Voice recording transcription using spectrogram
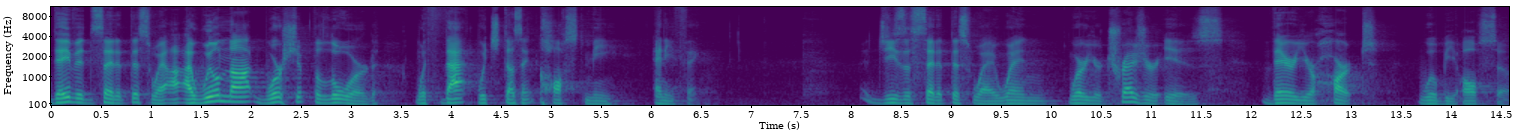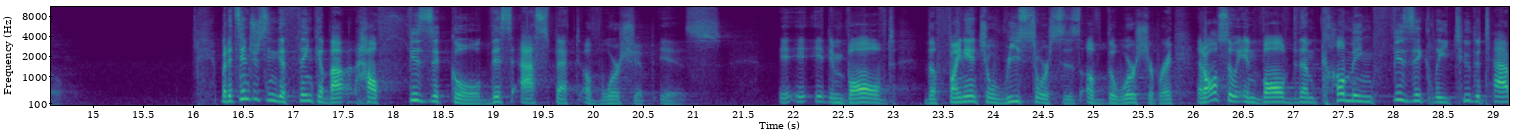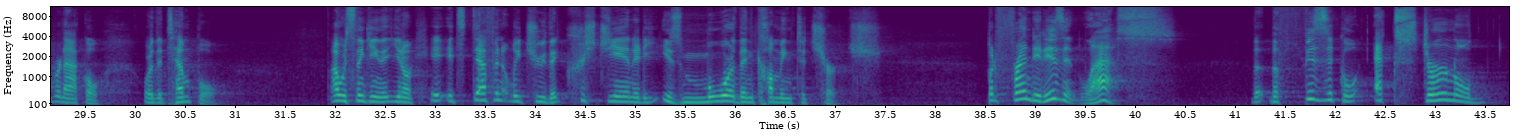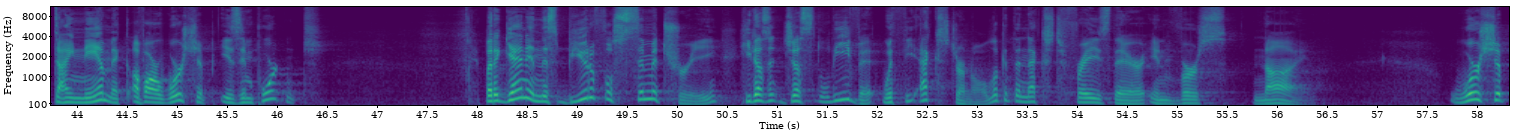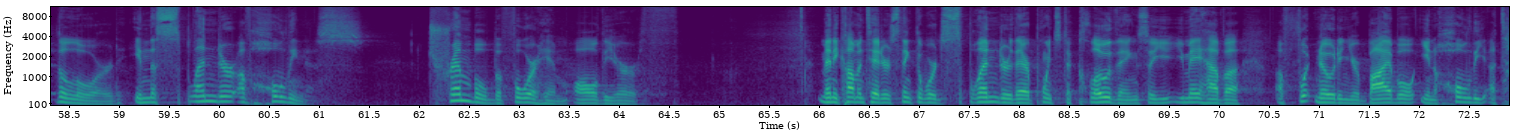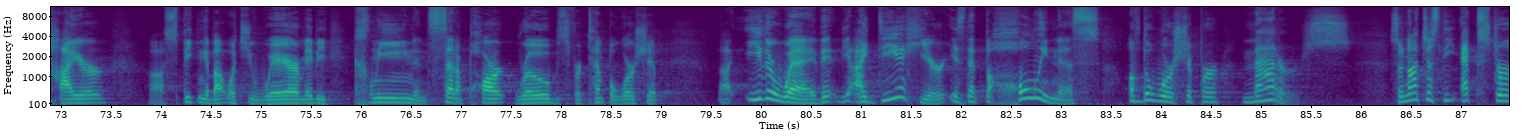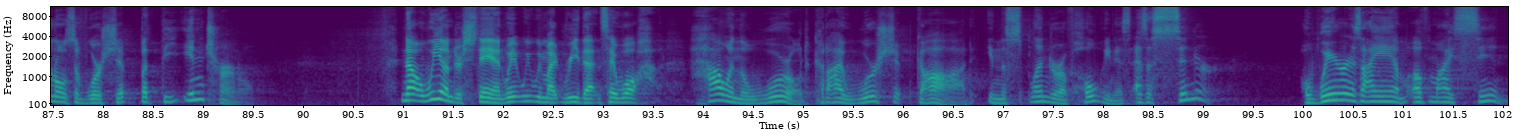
David said it this way I will not worship the Lord with that which doesn't cost me anything. Jesus said it this way when where your treasure is, there your heart will be also. But it's interesting to think about how physical this aspect of worship is. It, it, it, involved the financial resources of the worshiper, it also involved them coming physically to the tabernacle or the temple. I was thinking that, you know, it's definitely true that Christianity is more than coming to church. But, friend, it isn't less. The, the physical, external dynamic of our worship is important. But again, in this beautiful symmetry, he doesn't just leave it with the external. Look at the next phrase there in verse 9. Worship the Lord in the splendor of holiness, tremble before him, all the earth. Many commentators think the word splendor there points to clothing, so you, you may have a, a footnote in your Bible in holy attire, uh, speaking about what you wear, maybe clean and set apart robes for temple worship. Uh, either way, the, the idea here is that the holiness of the worshiper matters. So, not just the externals of worship, but the internal. Now, we understand, we, we, we might read that and say, well, how in the world could I worship God in the splendor of holiness as a sinner, aware as I am of my sin?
